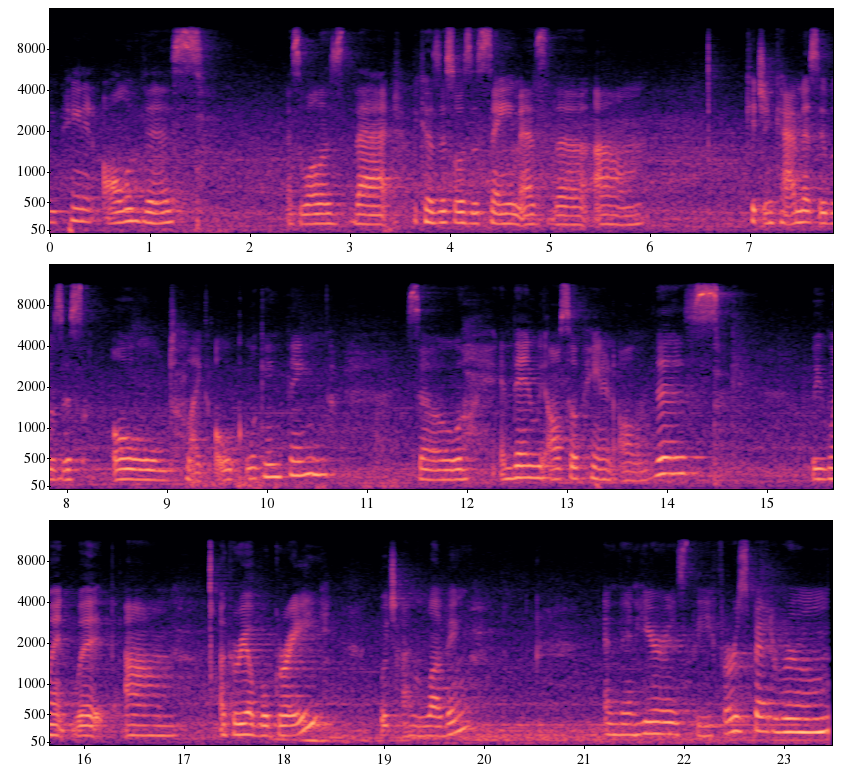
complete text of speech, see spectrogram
and we painted all of this as well as that because this was the same as the um, kitchen cabinets. It was this old like oak looking thing. So and then we also painted all of this. We went with um, agreeable gray which I'm loving. And then here is the first bedroom.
